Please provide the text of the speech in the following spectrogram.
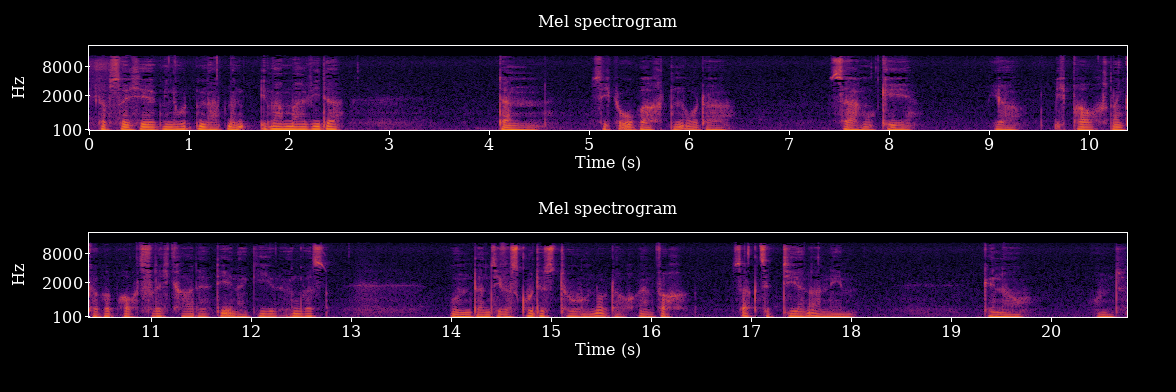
ich glaube, solche Minuten hat man immer mal wieder, dann sich beobachten oder sagen, okay, ja, ich brauche es, mein Körper braucht vielleicht gerade die Energie oder irgendwas. Und dann sich was Gutes tun oder auch einfach das Akzeptieren, Annehmen. Genau. Und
